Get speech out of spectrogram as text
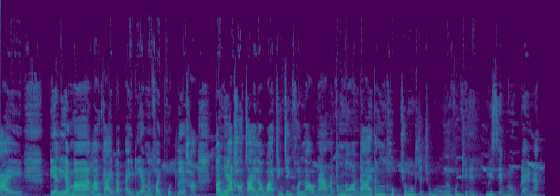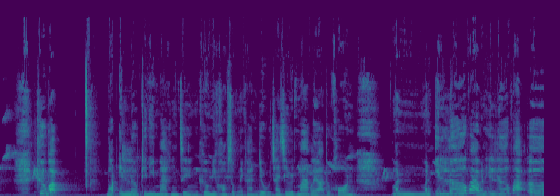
กายเปียเรียมากร่างกายแบบไอเดียไม่ค่อยผุดเลยค่ะ ตอนนี้เข้าใจแล้วว่าจริง ๆ คนเรานะ มันต้องนอนได้ตั้งหกชั่วโมงเจ็ดชั่วโมง แล้วคุณคิดมีเสียงนกได้นะ คือแบบบอสอินเลิฟที่นี่มากจริง ๆ คือมีความสุขในการอยู่ใช้ชีวิตมากเลยอะทุกคน มันมันอินเลิฟอะ มันอินเลิฟอะ เออ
